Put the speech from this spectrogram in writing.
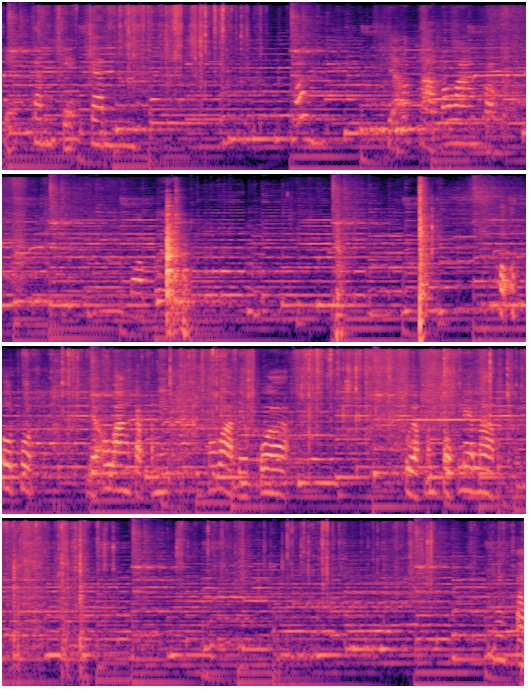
แกะกันแกะกันเอ้าเดี๋ยวเอาถาดมาวางก่อน กลัวเปื้อนโอ้โทษโทษเดี๋ยวเอาวางกับอันนี้ เพราะว่าเดี๋ยวกลัวเปลือกมันตกเรียราดนี่ค่ะ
